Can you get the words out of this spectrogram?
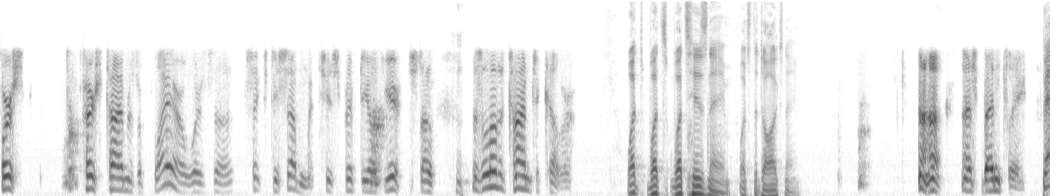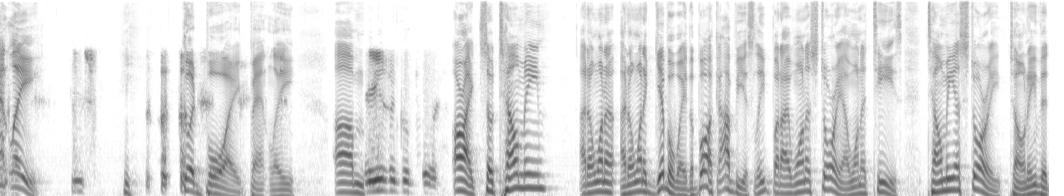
first first time as a player was uh, 67, which is 50 odd years. So there's a lot of time to cover. What's what's what's his name? What's the dog's name? That's Bentley. Bentley. He's, Good boy, Bentley. Um, he's a good boy. all right, so tell me. I don't want to. I don't want to give away the book, obviously, but I want a story. I want to tease. Tell me a story, Tony, that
